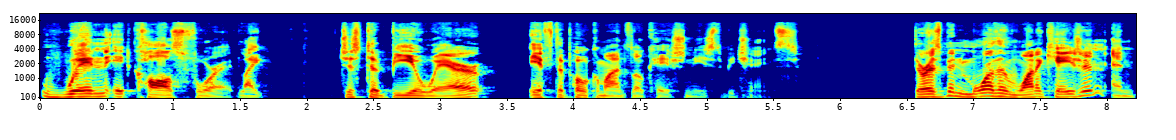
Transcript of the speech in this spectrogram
when it calls for it, like just to be aware if the Pokemon's location needs to be changed. There has been more than one occasion, and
